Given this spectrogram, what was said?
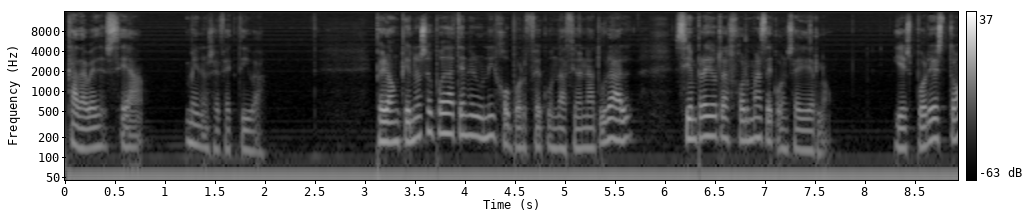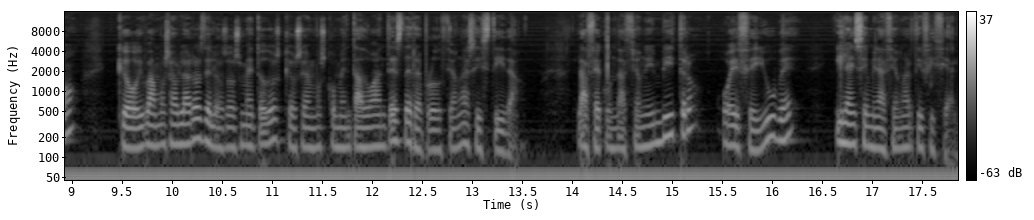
cada vez sea menos efectiva. Pero aunque no se pueda tener un hijo por fecundación natural, siempre hay otras formas de conseguirlo. Y es por esto que hoy vamos a hablaros de los dos métodos que os hemos comentado antes de reproducción asistida, la fecundación in vitro o FIV y la inseminación artificial.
